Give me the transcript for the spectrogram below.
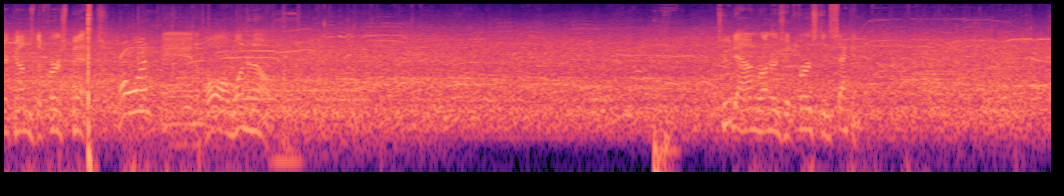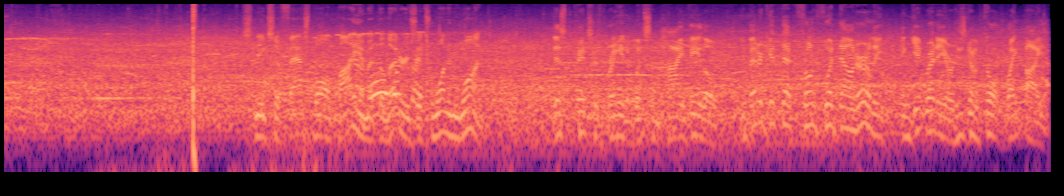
Here comes the first pitch. Ball one. And a ball 1 and 0. Two down runners at first and second. Sneaks a fastball by him at the letters. It's one and one. This pitcher's bringing it with some high velo. You better get that front foot down early and get ready, or he's going to throw it right by you.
